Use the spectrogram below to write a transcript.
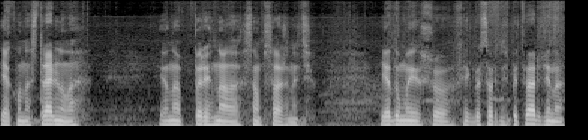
як вона стрельнула і вона перегнала сам саженець. Я думаю, що якби сортність підтверджена,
